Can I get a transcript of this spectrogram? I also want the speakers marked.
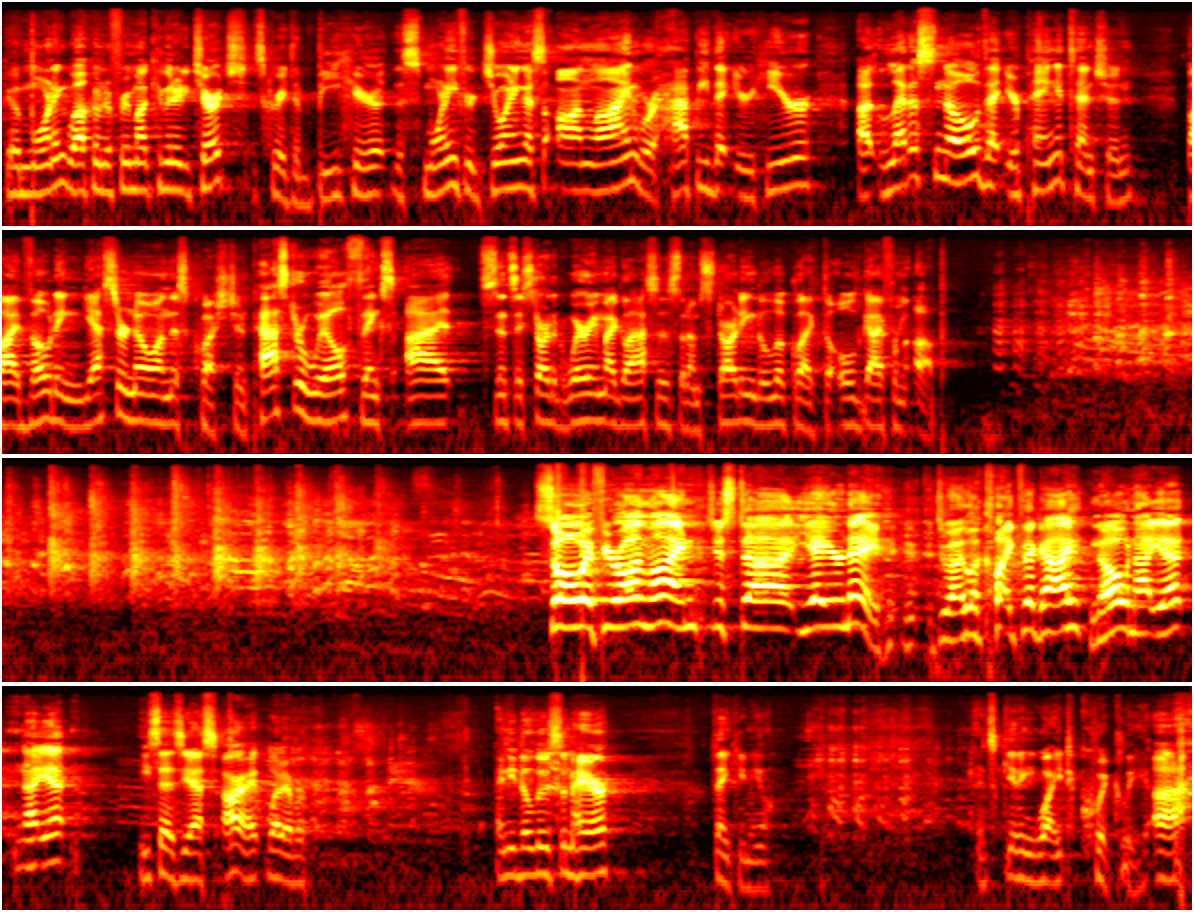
Speaker 1: Good morning. Welcome to Fremont Community Church. It's great to be here this morning. If you're joining us online, we're happy that you're here. Uh, let us know that you're paying attention by voting yes or no on this question. Pastor Will thinks I, since I started wearing my glasses, that I'm starting to look like the old guy from Up. So if you're online, just uh, yay or nay. Do I look like the guy? No, not yet. Not yet. He says yes. All right, whatever. I need to lose some hair. Thank you, Neil. It's getting white quickly. Uh,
